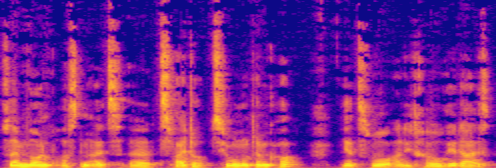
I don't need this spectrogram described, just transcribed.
zu einem neuen Posten als äh, zweite Option unter dem Korb. Jetzt, wo Ali Traoré da ist,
